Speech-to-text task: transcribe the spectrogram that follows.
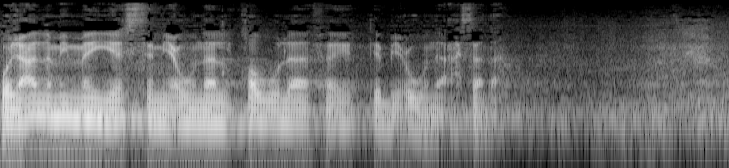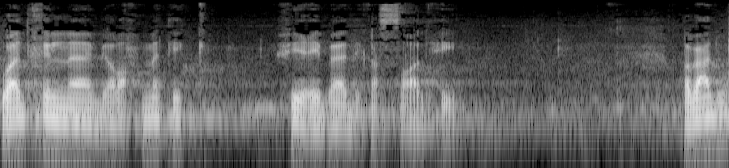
واجعلنا ممن يستمعون القول فيتبعون أحسنه. وأدخلنا برحمتك في عبادك الصالحين. وبعد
